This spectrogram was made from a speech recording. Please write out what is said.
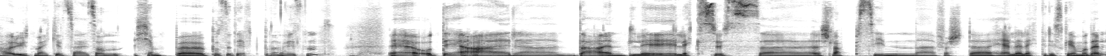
har utmerket seg sånn kjempepositivt på denne visen. Eh, og det er eh, da endelig Lexus eh, slapp sin eh, første helelektriske modell,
